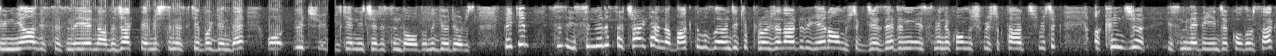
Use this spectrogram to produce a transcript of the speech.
dünya listesinde yerini alacak demiştiniz ki bugün de o 3 ülkenin içerisinde olduğunu görüyoruz. Peki siz isimleri seçerken de baktığımızda önceki projelerde de yer almıştık. Cezeri'nin ismini konuşmuştuk, tartışmıştık. Akıncı ismine değinecek olursak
